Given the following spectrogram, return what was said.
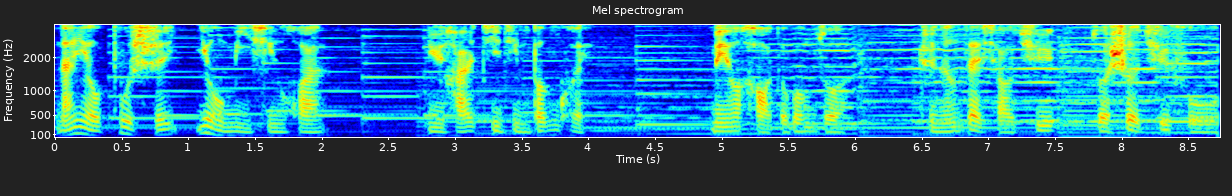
男友不时又觅新欢，女孩几近崩溃，没有好的工作，只能在小区做社区服务，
